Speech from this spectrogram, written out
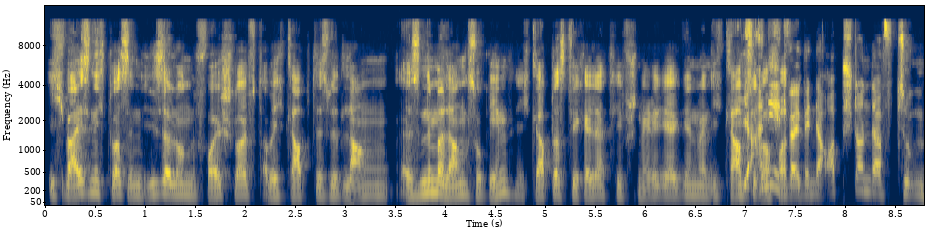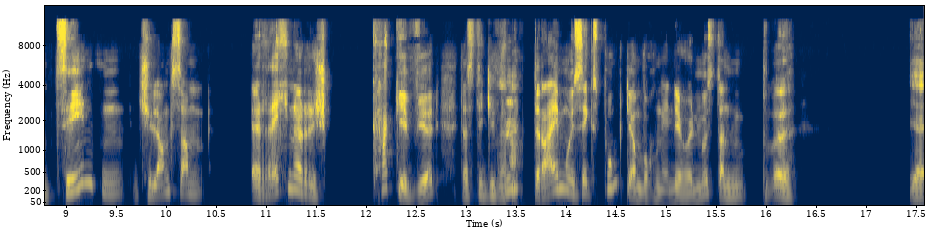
ich weiß nicht, was in Iserlohn falsch läuft, aber ich glaube, das wird lang, also nicht mehr lang so gehen. Ich glaube, dass die relativ schnell reagieren werden. Ich glaube ja, sogar nicht, weil wenn der Abstand auf zum 10. schon langsam rechnerisch kacke wird, dass du gefühlt ja. dreimal sechs Punkte am Wochenende holen musst, dann. Äh. Ja,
